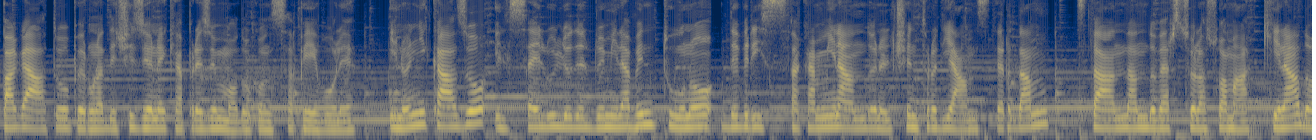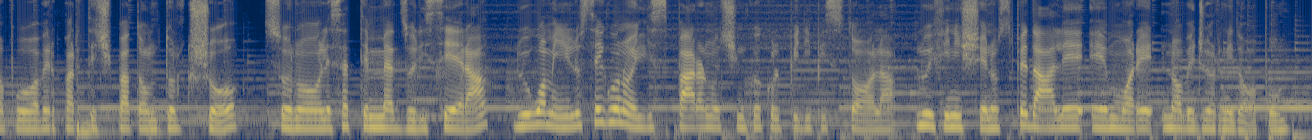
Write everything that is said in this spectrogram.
pagato per una decisione che ha preso in modo consapevole. In ogni caso, il 6 luglio del 2021 De Vries sta camminando nel centro di Amsterdam, sta andando verso la sua sua macchina dopo aver partecipato a un talk show. Sono le sette e mezzo di sera. Due uomini lo seguono e gli sparano cinque colpi di pistola. Lui finisce in ospedale e muore nove giorni dopo.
